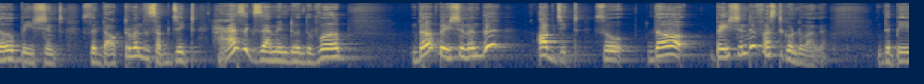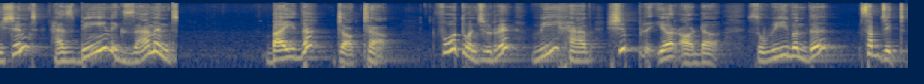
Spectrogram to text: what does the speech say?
the patient. So the doctor when the subject has examined when the verb, the patient when the object. So the patient first கொண்டு வாங்க. The patient has been examined by the doctor. Fourth one, children, we have shipped your order. So we when the subject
